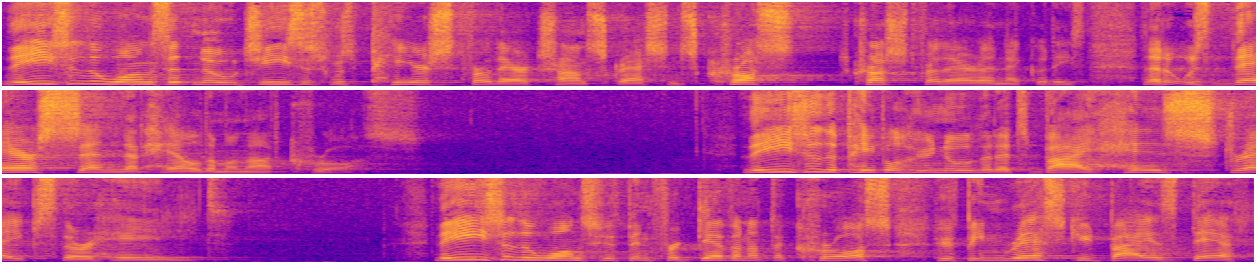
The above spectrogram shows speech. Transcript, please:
These are the ones that know Jesus was pierced for their transgressions, crushed, crushed for their iniquities, that it was their sin that held him on that cross. These are the people who know that it's by his stripes they're healed. These are the ones who've been forgiven at the cross, who've been rescued by his death.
